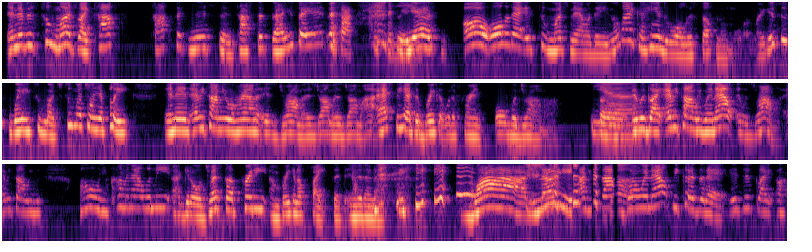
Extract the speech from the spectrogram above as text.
And if it's too much, like tox toxicness and toxic how you say it? Toxicity. yes. Oh, all of that is too much nowadays. Nobody can handle all this stuff no more. Like it's just way too much. Too much on your plate. And then every time you're around it, it's drama. It's drama. It's drama. I actually had to break up with a friend over drama. So yeah. it was like every time we went out, it was drama. Every time we, oh, you coming out with me? I get all dressed up pretty. I'm breaking up fights at the end of the night. Why me? I stopped going out because of that. It's just like, oh,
